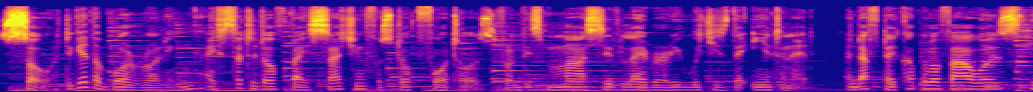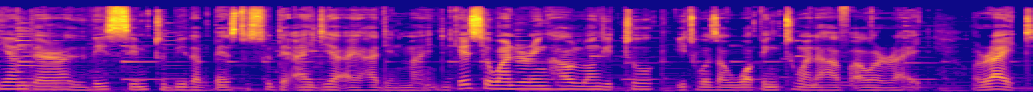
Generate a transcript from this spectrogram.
So, to get the ball rolling, I started off by searching for stock photos from this massive library which is the internet. And after a couple of hours, here and there, this seemed to be the best to suit the idea I had in mind. In case you're wondering how long it took, it was a whopping two and a half hour ride. Alright,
